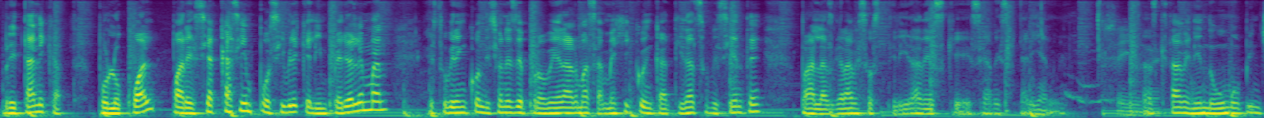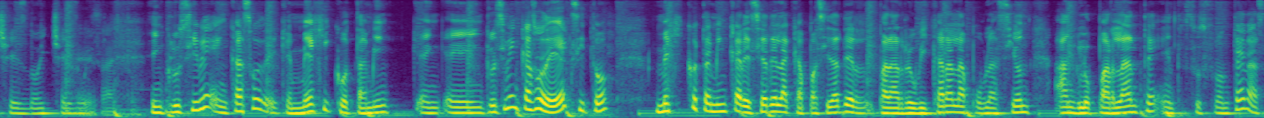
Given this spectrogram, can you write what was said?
británica, por lo cual parecía casi imposible que el imperio alemán estuviera en condiciones de proveer armas a México en cantidad suficiente para las graves hostilidades que se avecinarían. Sí, Sabes que estaba vendiendo humo, pinches Deutsches, güey. Inclusive en caso de que México también, en- eh, inclusive en caso de éxito, México también carecía de la capacidad de- para reubicar a la población angloparlante entre sus fronteras.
